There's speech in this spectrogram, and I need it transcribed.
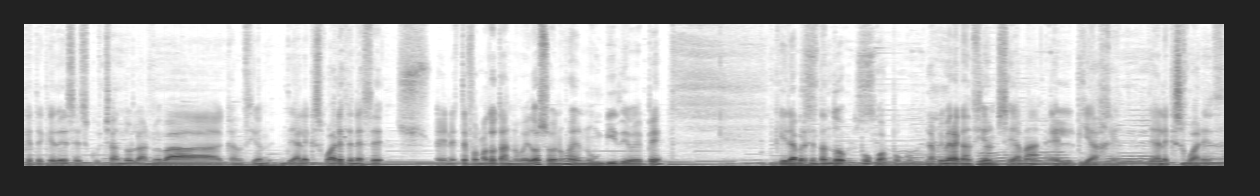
que te quedes escuchando la nueva canción de Alex Juárez en, ese, en este formato tan novedoso, ¿no? en un vídeo EP que irá presentando poco a poco. La primera canción se llama El viaje de Alex Juárez.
